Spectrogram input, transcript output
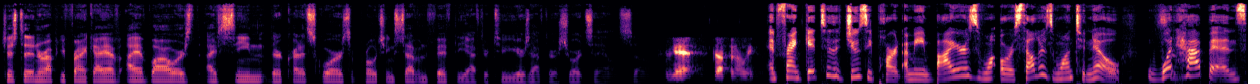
Just to interrupt you, Frank, I have I have borrowers. I've seen their credit scores approaching 750 after two years after a short sale. So Yeah, definitely. And Frank, get to the juicy part. I mean, buyers want, or sellers want to know what happens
